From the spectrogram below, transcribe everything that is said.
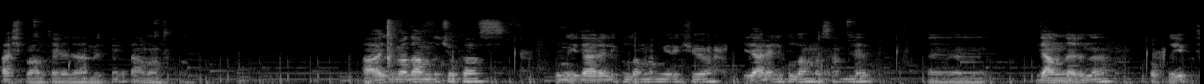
taş baltayla devam etmek daha mantıklı. Ağacım adamda çok az. Bunu idareli kullanmam gerekiyor. İdareli kullanmasam bile eee planlarını toplayıp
